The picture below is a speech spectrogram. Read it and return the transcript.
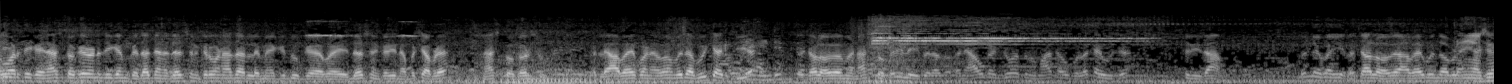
સવારથી કઈ નાસ્તો કર્યો નથી કેમ કે દાદાના દર્શન કરવાના હતા એટલે મેં કીધું કે ભાઈ દર્શન કરીને પછી આપણે નાસ્તો કરશું. એટલે આ ભાઈ પણ હવે બધા ભૂખ્યા જ છીએ. તો ચાલો હવે અમે નાસ્તો કરી લઈએ પેલા અને આવું કંઈક જોવા તો માથા ઉપર લખાયું છે. શ્રી રામ બંને ભાઈ ચાલો હવે આ ભાઈ બંધ આપણે અહીંયા છે.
